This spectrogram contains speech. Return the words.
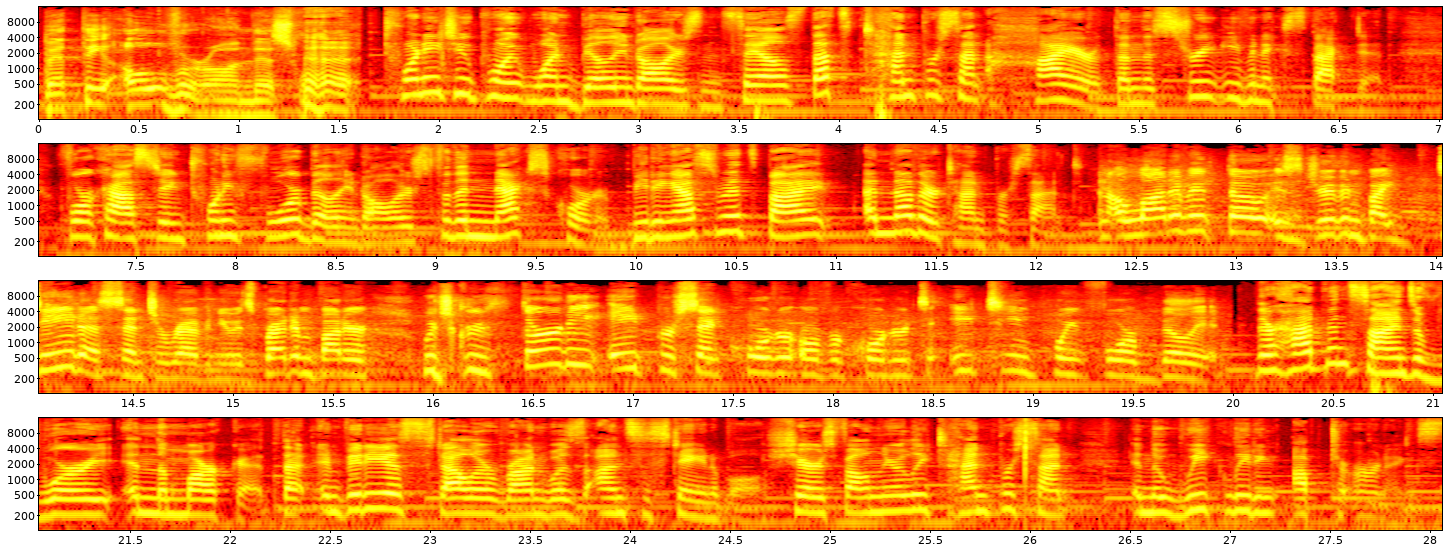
Bet the over on this one. $22.1 billion in sales, that's 10% higher than the street even expected forecasting $24 billion for the next quarter, beating estimates by another 10%. And a lot of it, though, is driven by data center revenue. It's bread and butter, which grew 38% quarter over quarter to 18.4 billion. There had been signs of worry in the market that Nvidia's stellar run was unsustainable. Shares fell nearly 10% in the week leading up to earnings.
